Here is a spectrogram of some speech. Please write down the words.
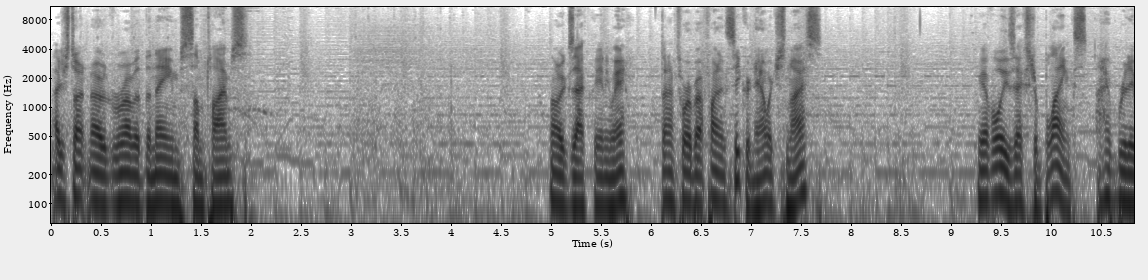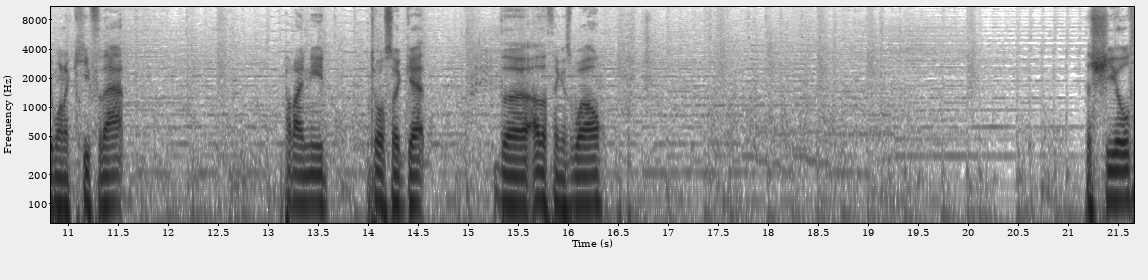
I just don't know, remember the names sometimes. Not exactly, anyway. Don't have to worry about finding the secret now, which is nice. We have all these extra blanks. I really want a key for that. But I need to also get the other thing as well. The shield.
